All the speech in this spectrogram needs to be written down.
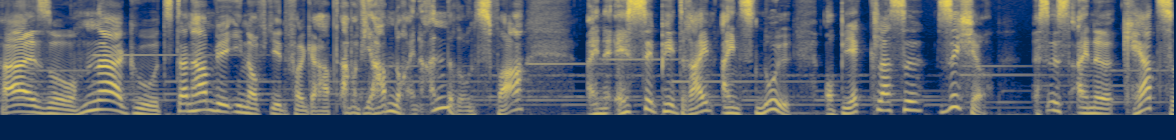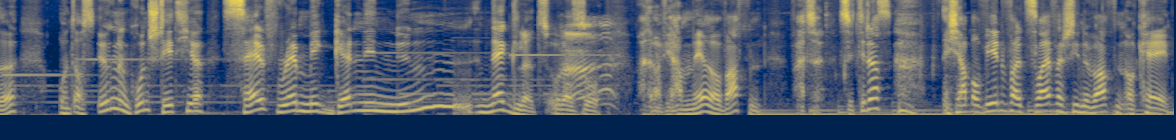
Also, na gut. Dann haben wir ihn auf jeden Fall gehabt. Aber wir haben noch eine andere. Und zwar eine SCP-310, Objektklasse sicher. Es ist eine Kerze und aus irgendeinem Grund steht hier Self-Remiganin Neglet oder so. Warte mal, wir haben mehrere Waffen. Warte, seht ihr das? Ich habe auf jeden Fall zwei verschiedene Waffen. Okay,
